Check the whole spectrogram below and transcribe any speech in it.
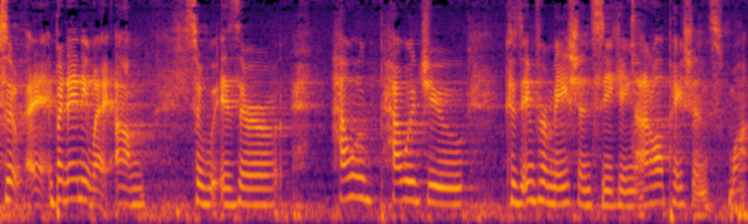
so, eh, but anyway, um, so is there? How how would you because information seeking, not all patients want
